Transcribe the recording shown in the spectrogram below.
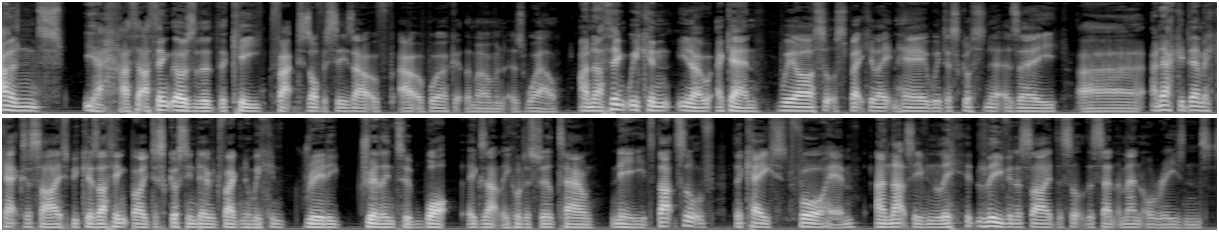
and yeah, I, th- I think those are the, the key factors. Obviously, is out of out of work at the moment as well and I think we can, you know, again, we are sort of speculating here. We're discussing it as a uh, an academic exercise because I think by discussing David Wagner, we can really drill into what exactly Huddersfield Town needs. That's sort of the case for him, and that's even le- leaving aside the sort of the sentimental reasons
